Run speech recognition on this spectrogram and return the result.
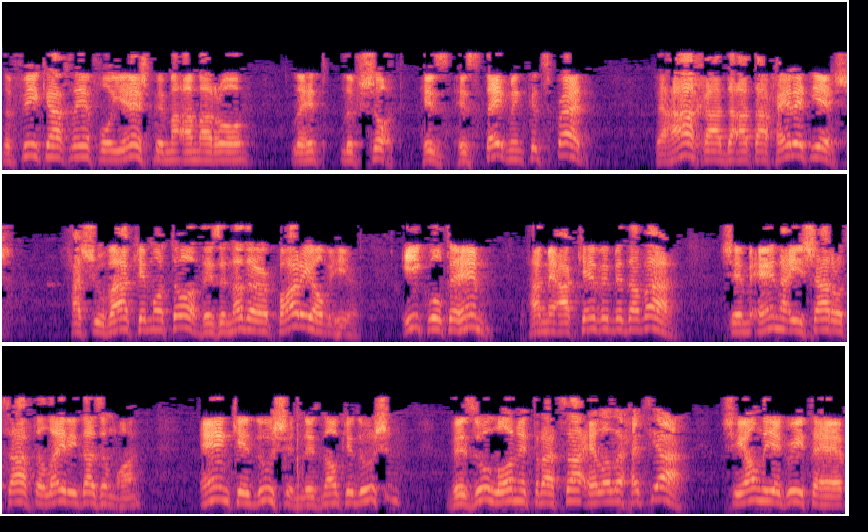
Lefikach therefore yesh b'ma'amaro lifshot. His his statement could spread. Ve'hacha da'at acheret yesh. Hashuva kemoto. There's another party over here, equal to him. Hame'akev bedavar. Shem en ha'isha rotzaf. The lady doesn't want. En kedushin. There's no kedushin. V'zu lo netratza ela lechetzia. She only agreed to half.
